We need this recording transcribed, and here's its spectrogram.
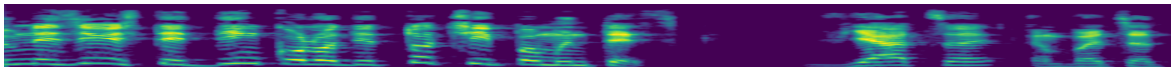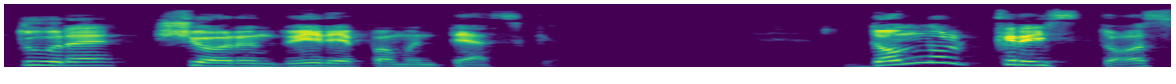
Dumnezeu este dincolo de tot ce-i pământesc, viață, învățătură și o rânduire pământească. Domnul Hristos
